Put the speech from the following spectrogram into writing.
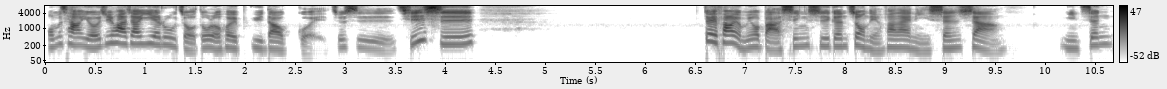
我们常有一句话叫“夜路走多了会遇到鬼”，就是其实对方有没有把心思跟重点放在你身上？你睁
